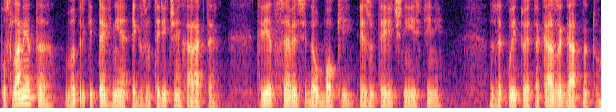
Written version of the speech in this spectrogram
Посланията, въпреки техния екзотеричен характер, крият в себе си дълбоки езотерични истини, за които е така загатнато,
